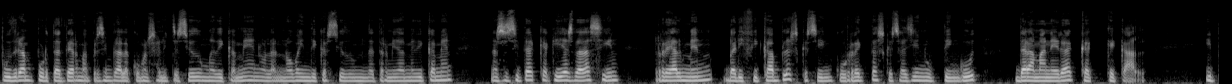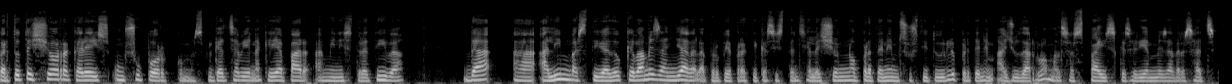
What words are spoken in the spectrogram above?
podran portar a terme, per exemple, la comercialització d'un medicament o la nova indicació d'un determinat medicament, necessita que aquelles dades siguin realment verificables, que siguin correctes, que s'hagin obtingut de la manera que, que cal. I per tot això requereix un suport, com ha explicat Xavier, en aquella part administrativa, de, a, a l'investigador que va més enllà de la pròpia pràctica assistencial. Això no pretenem substituir-lo, pretenem ajudar-lo amb els espais que serien més adreçats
